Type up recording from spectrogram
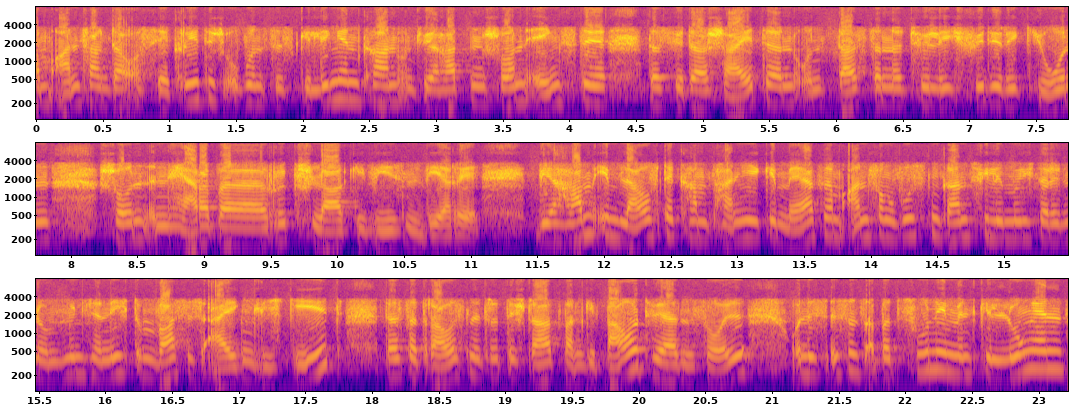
am Anfang da auch sehr kritisch, ob uns das gelingen kann und wir hatten schon Ängste, dass wir da scheitern und das dann natürlich für die Region schon ein herber Rückschlag gewesen wäre. Wir haben im Lauf der Kampagne gemerkt, am Anfang wussten ganz viele Münchnerinnen und Münchner nicht, um was es eigentlich geht geht, dass da draußen eine dritte Startbahn gebaut werden soll. Und es ist uns aber zunehmend gelungen,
